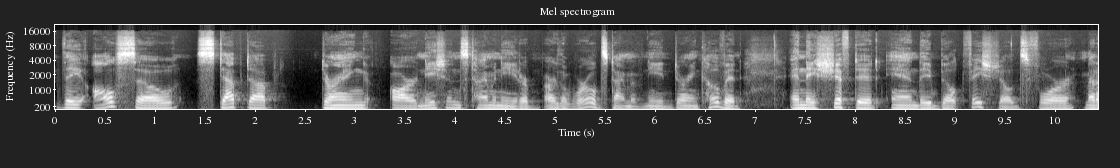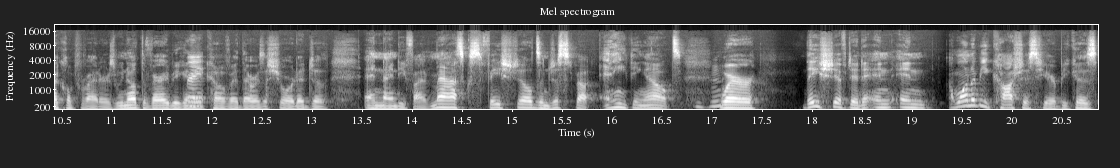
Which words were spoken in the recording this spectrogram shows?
they also stepped up during our nation's time of need or, or the world's time of need during COVID. And they shifted and they built face shields for medical providers. We know at the very beginning right. of COVID, there was a shortage of N95 masks, face shields, and just about anything else mm-hmm. where they shifted. And, and I want to be cautious here because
